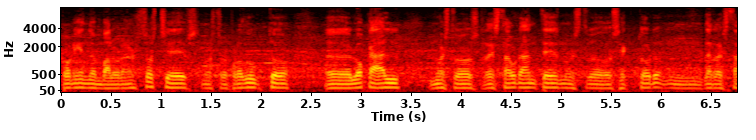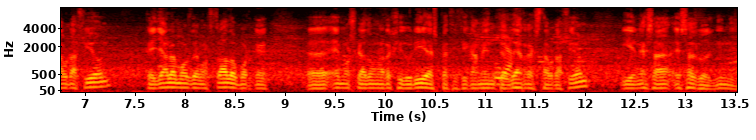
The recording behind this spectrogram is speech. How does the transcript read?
poniendo en valor a nuestros chefs, nuestro producto eh, local, nuestros restaurantes, nuestro sector mm, de restauración que ya lo hemos demostrado porque eh, hemos creado una regiduría específicamente de restauración y en esa, esa es la línea.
